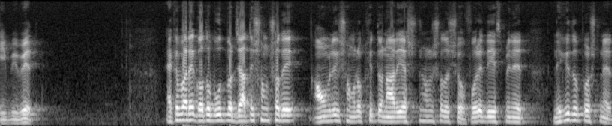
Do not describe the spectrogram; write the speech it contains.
এই বিভেদ। একেবারে গত বুধবার জাতীয় সংসদে আওয়ামী লীগ সংরক্ষিত নারী আসন সদস্য ফরিদ ইসমিনের লিখিত প্রশ্নের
